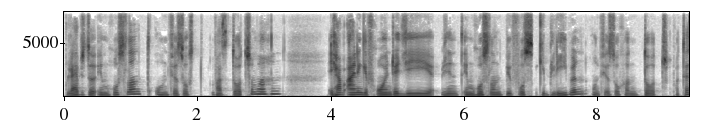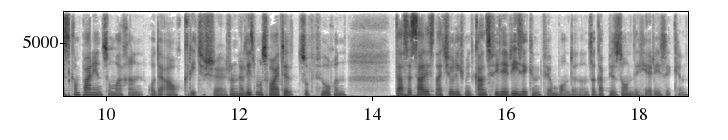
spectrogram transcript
Bleibst du in Russland und versuchst, was dort zu machen? Ich habe einige Freunde, die sind in Russland bewusst geblieben und versuchen dort Protestkampagnen zu machen oder auch kritische Journalismus weiterzuführen. Das ist alles natürlich mit ganz vielen Risiken verbunden und sogar persönliche Risiken.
